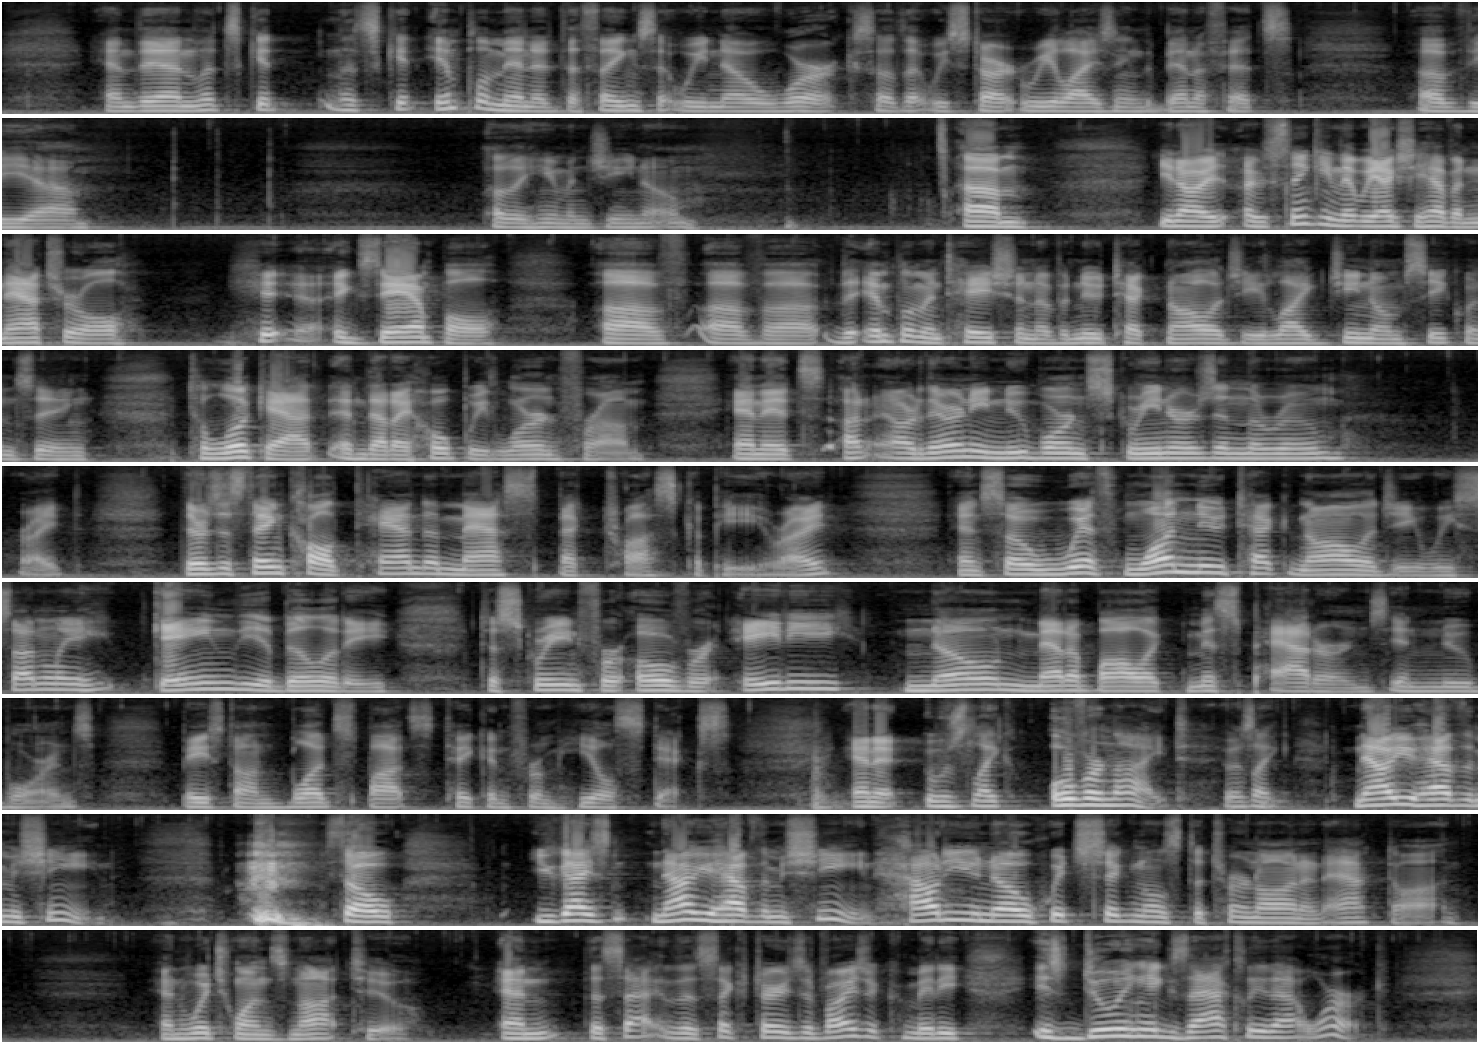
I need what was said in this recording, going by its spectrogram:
And then let's get let's get implemented the things that we know work, so that we start realizing the benefits of the uh, of the human genome. Um, you know, I, I, was thinking that we actually have a natural example of, of uh, the implementation of a new technology like genome sequencing to look at and that I hope we learn from. And it's, are there any newborn screeners in the room? Right. There's this thing called tandem mass spectroscopy, right? And so with one new technology, we suddenly gain the ability to screen for over 80 known metabolic mispatterns in newborns based on blood spots taken from heel sticks. And it, it was like overnight. It was like, now you have the machine. so you guys, now you have the machine. How do you know which signals to turn on and act on and which ones not to? And the, the Secretary's Advisory Committee is doing exactly that work.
